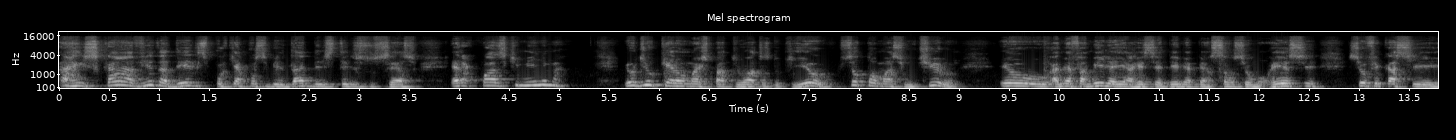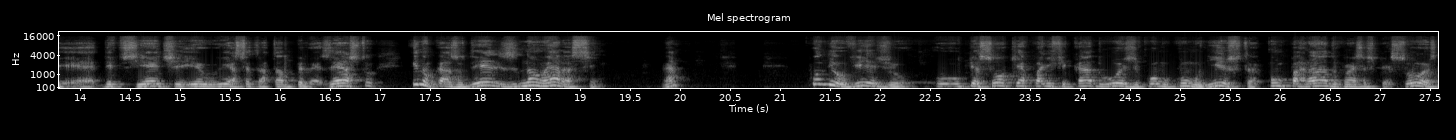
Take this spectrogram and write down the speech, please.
arriscar a vida deles, porque a possibilidade deles terem sucesso era quase que mínima. Eu digo que eram mais patriotas do que eu. Se eu tomasse um tiro, eu, a minha família ia receber minha pensão se eu morresse. Se eu ficasse é, deficiente, eu ia ser tratado pelo Exército. E no caso deles, não era assim. Né? Quando eu vejo o pessoal que é qualificado hoje como comunista, comparado com essas pessoas,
